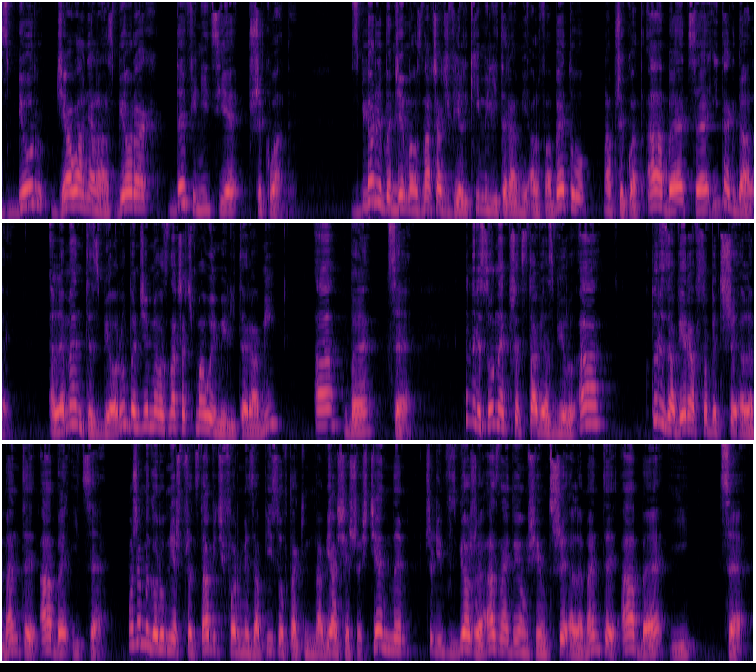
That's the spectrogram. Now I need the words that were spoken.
Zbiór, działania na zbiorach, definicje, przykłady. Zbiory będziemy oznaczać wielkimi literami alfabetu, przykład A, B, C i tak. Elementy zbioru będziemy oznaczać małymi literami A, B, C. Ten rysunek przedstawia zbiór A, który zawiera w sobie trzy elementy A, B i C. Możemy go również przedstawić w formie zapisu w takim nawiasie sześciennym, czyli w zbiorze A znajdują się trzy elementy A, B i C.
